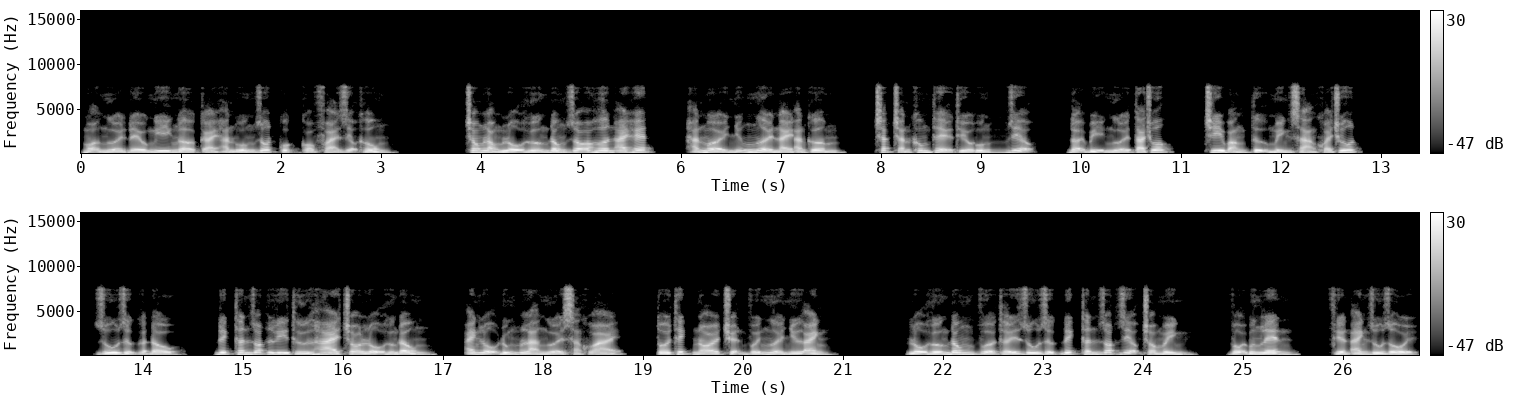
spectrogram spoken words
mọi người đều nghi ngờ cái hắn uống rốt cuộc có phải rượu không. Trong lòng lộ hướng đông rõ hơn ai hết, hắn mời những người này ăn cơm, chắc chắn không thể thiếu uống rượu, đợi bị người ta chuốc, chi bằng tự mình sảng khoái chút. Du rực gật đầu, đích thân rót ly thứ hai cho lộ hướng đông, anh lộ đúng là người sảng khoái, tôi thích nói chuyện với người như anh. Lộ hướng đông vừa thấy du rực đích thân rót rượu cho mình, vội bưng lên, phiền anh du rồi,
